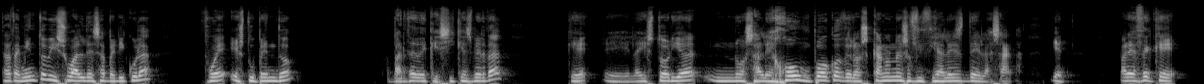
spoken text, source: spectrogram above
tratamiento visual de esa película fue estupendo. Aparte de que sí que es verdad que eh, la historia nos alejó un poco de los cánones oficiales de la saga. Bien, parece que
